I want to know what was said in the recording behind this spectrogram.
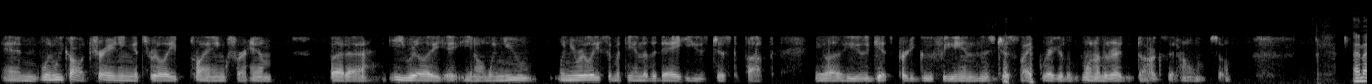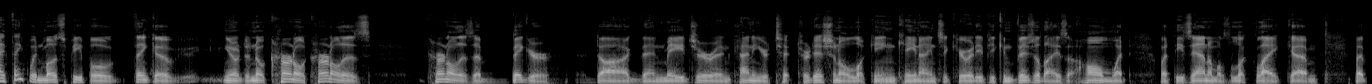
And when we call it training, it's really playing for him. But uh, he really, you know, when you when you release him at the end of the day, he's just a pup. You know, he gets pretty goofy and is just like regular one of the dogs at home. So. And I think when most people think of, you know, to know Colonel, Colonel is Colonel is a bigger dog than Major and kind of your t- traditional looking canine security. If you can visualize at home what what these animals look like, um, but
